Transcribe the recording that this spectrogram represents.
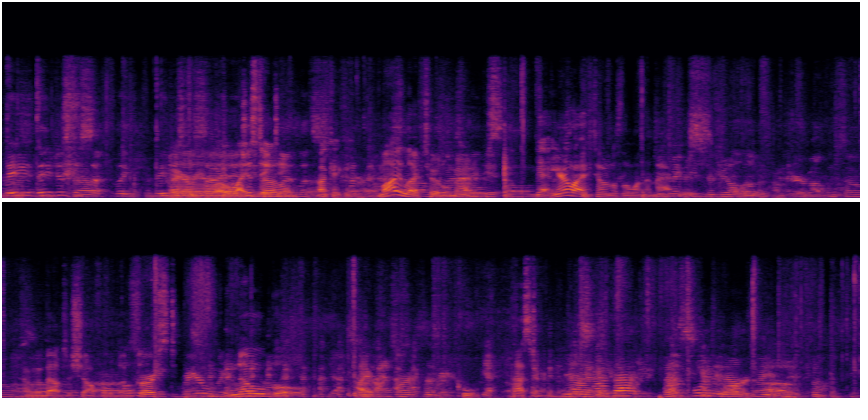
They, they just decide, like they Very just low life Just total? Okay, good. My life total matters. Yeah, your life total is the one that matters. people feel a little bit better about themselves. I'm about to shuffle, but first, Noble Tyrant. Cool. Pass turn. Yeah, that. That pointed out to me.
